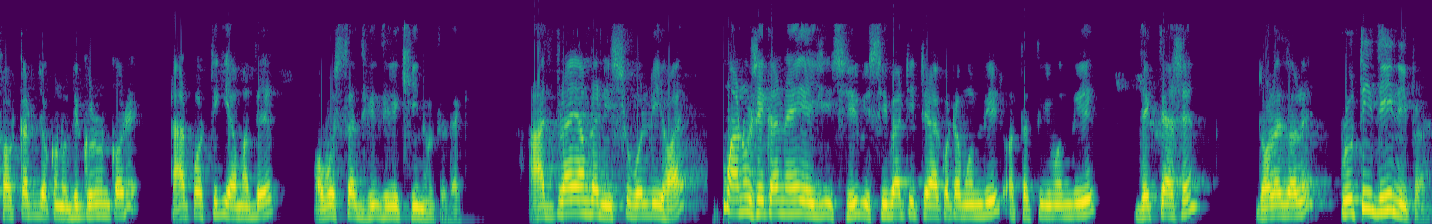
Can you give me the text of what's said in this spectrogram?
সরকার যখন অধিগ্রহণ করে, তারপর থেকে আমাদের অবস্থা ধীরে ধীরে ক্ষীণ হতে থাকে। আজ প্রায় আমরা নিঃস্ব বললেই হয়। মানুষ এখানে এই শিব- শিবাটি টেরাকোটা মন্দির অর্থাৎ ত্রিমন্দির দেখতে আসেন দলে দলে। প্রতিদিনই প্রায়,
